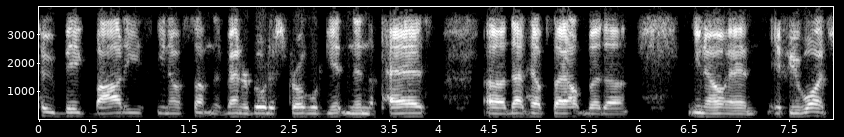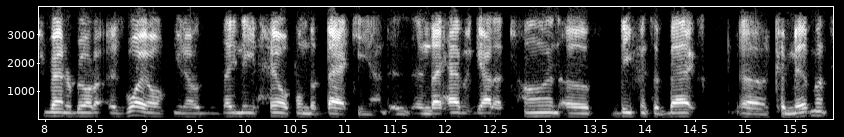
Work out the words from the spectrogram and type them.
two big bodies, you know, something that Vanderbilt has struggled getting in the past, uh, that helps out. But uh, you know, and if you watch Vanderbilt as well, you know, they need help on the back end, and, and they haven't got a ton of defensive backs uh, commitments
